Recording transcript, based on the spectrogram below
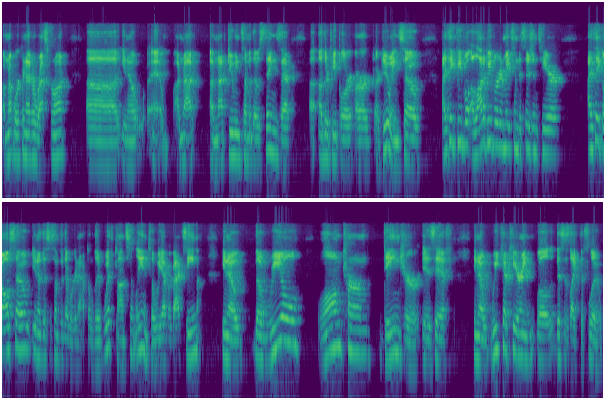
I'm not working at a restaurant. Uh, you know, I'm not, I'm not doing some of those things that uh, other people are, are, are doing. So I think people, a lot of people are going to make some decisions here I think also, you know, this is something that we're going to have to live with constantly until we have a vaccine. You know, the real long term danger is if, you know, we kept hearing, well, this is like the flu.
